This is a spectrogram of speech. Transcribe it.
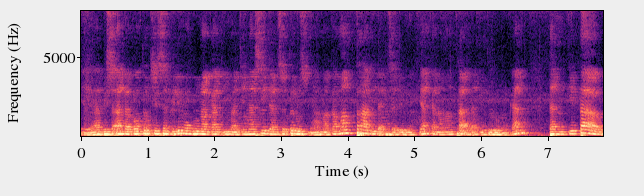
ya bisa anda konstruksi sendiri menggunakan imajinasi dan seterusnya maka mantra tidak bisa demikian karena mantra ada diturunkan dan kita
